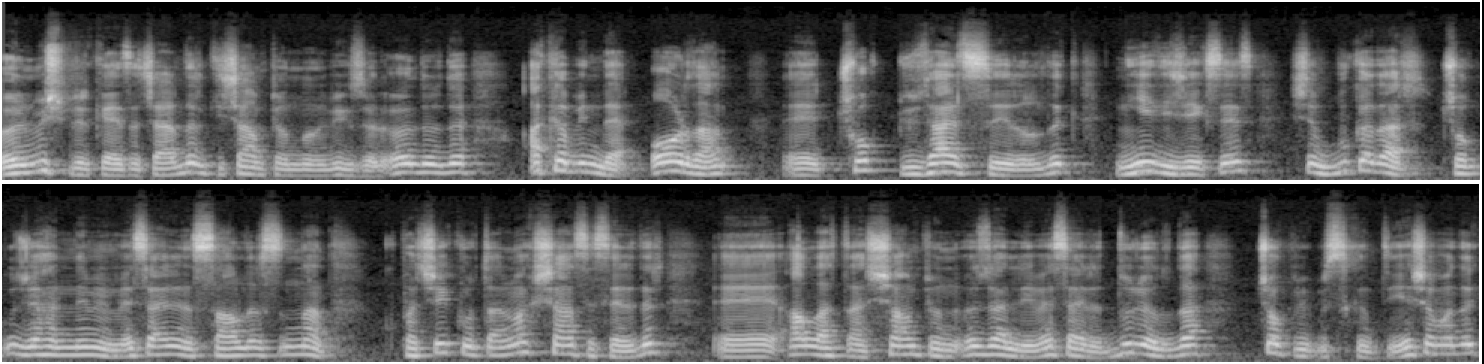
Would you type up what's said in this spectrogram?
Ölmüş bir kaya saçardır ki şampiyonluğunu bir güzel öldürdü. Akabinde oradan e, çok güzel sıyrıldık. Niye diyeceksiniz? Şimdi bu kadar çoklu cehennemin vesairenin saldırısından paçayı kurtarmak şans eseridir. E, Allah'tan şampiyonun özelliği vesaire duruyordu da çok büyük bir sıkıntı yaşamadık.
